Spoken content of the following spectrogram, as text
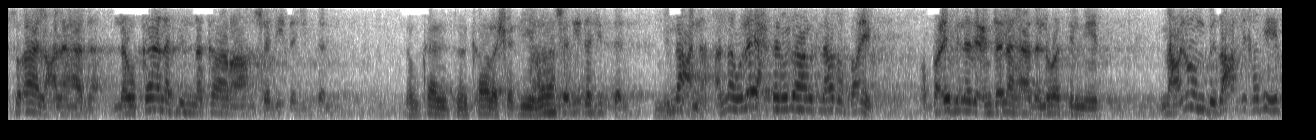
السؤال على هذا. لو كانت النكارة شديدة جدا. لو كانت نكارة شديدة. شديدة جدا. بمعنى أنه لا يحتملها مثل هذا الضعيف. الضعيف الذي عندنا هذا اللي هو التلميذ معلوم بضعف خفيف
